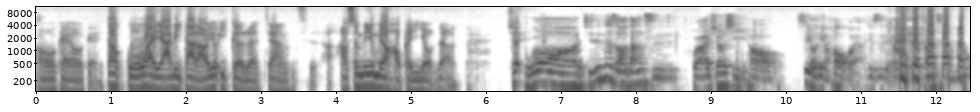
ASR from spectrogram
OK OK，到国外压力大，然后又一个人这样子啊，然后身边又没有好朋友这样，所以不过其实那时候当时回来休息以后是有点后悔啊，就是呃我当时怎么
